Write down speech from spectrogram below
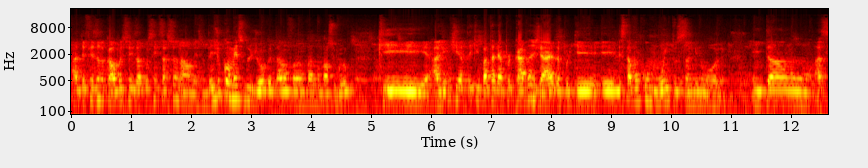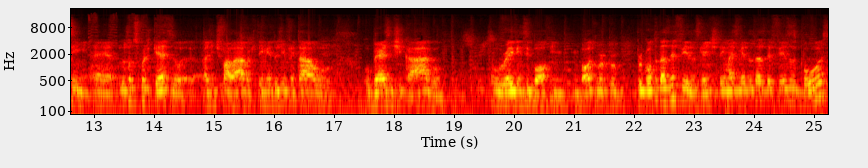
A defesa do Cowboys fez algo sensacional mesmo. Desde o começo do jogo, eu tava falando lá no nosso grupo, que a gente ia ter que batalhar por cada jarda, porque eles estavam com muito sangue no olho. Então, assim, é, nos outros podcasts a gente falava que tem medo de enfrentar o, o Bears em Chicago, o Ravens em, em, Baltimore por, por conta das defesas, que a gente tem mais medo das defesas boas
